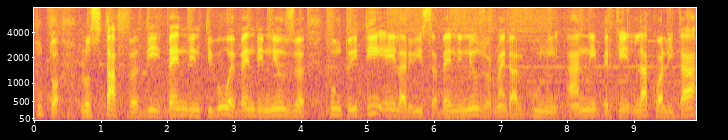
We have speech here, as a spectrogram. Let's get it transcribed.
tutto lo staff di Vending TV e vendingnews.it e la rivista Vending News ormai da alcuni anni perché la qualità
